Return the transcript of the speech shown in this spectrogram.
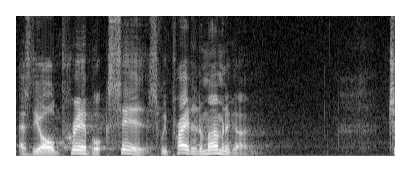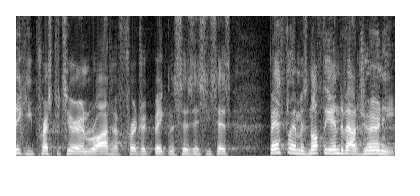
as the old prayer book says. We prayed it a moment ago. Cheeky Presbyterian writer Frederick Buechner says this. He says, Bethlehem is not the end of our journey,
